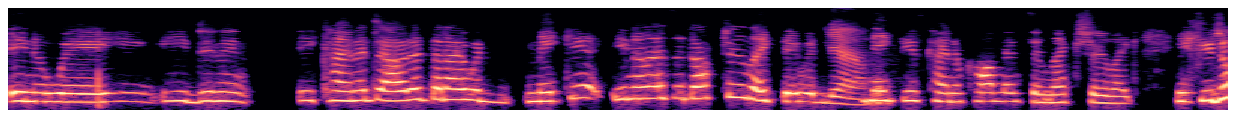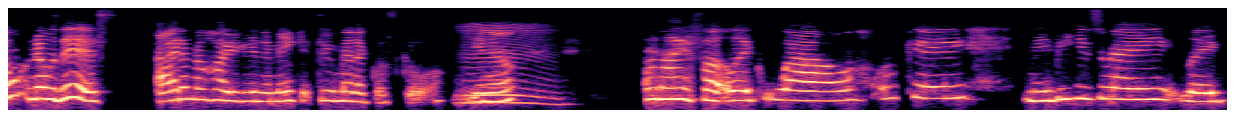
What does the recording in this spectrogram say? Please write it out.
in a way, he, he didn't he kind of doubted that I would make it, you know, as a doctor. Like they would yeah. make these kind of comments and lecture, like, if you don't know this, I don't know how you're going to make it through medical school, you know? Mm. And I felt like, wow, okay, maybe he's right. Like,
